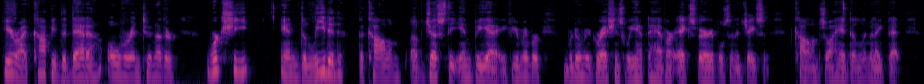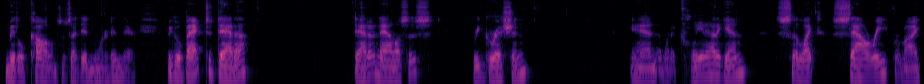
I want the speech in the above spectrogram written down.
Here I've copied the data over into another worksheet and deleted the column of just the MBA. If you remember, we're doing regressions, we have to have our X variables in adjacent columns, so I had to eliminate that middle column since I didn't want it in there. We go back to data, data analysis, regression, and I want to clean out again, select salary for my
